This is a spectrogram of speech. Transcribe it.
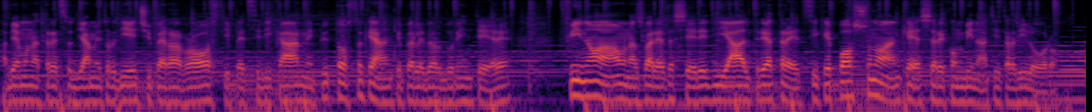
abbiamo un attrezzo diametro 10 per arrosti, pezzi di carne, piuttosto che anche per le verdure intere, fino a una svariata serie di altri attrezzi che possono anche essere combinati tra di loro.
